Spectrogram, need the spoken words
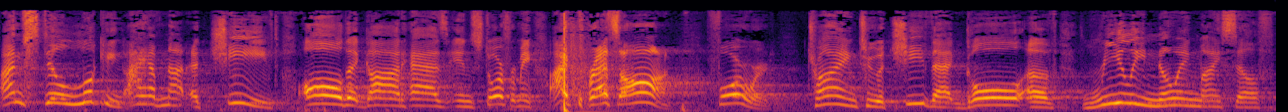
I'm still looking. I have not achieved all that God has in store for me. I press on forward, trying to achieve that goal of really knowing myself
